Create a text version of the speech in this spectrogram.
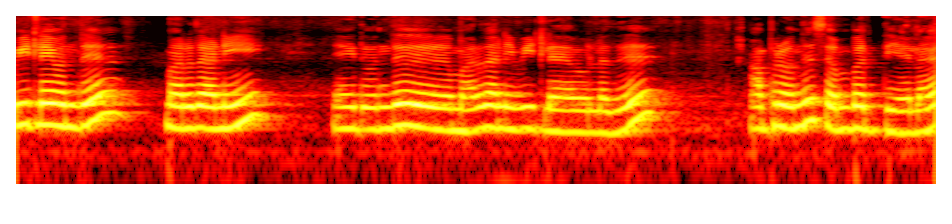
வீட்டிலே வந்து மருதாணி இது வந்து மருதாணி வீட்டில் உள்ளது. அப்புறம் வந்து செம்பருத்தி இலை.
